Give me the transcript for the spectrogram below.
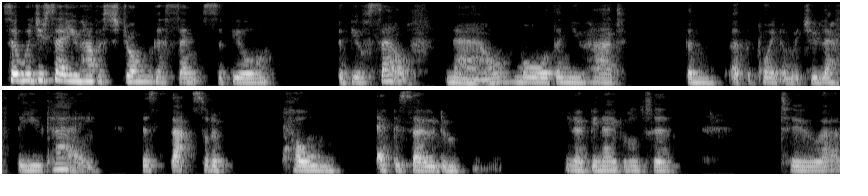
So, would you say you have a stronger sense of your of yourself now more than you had than at the point at which you left the UK? There's that sort of whole episode and you know been able to to uh,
